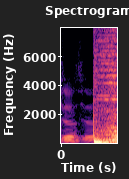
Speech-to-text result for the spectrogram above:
Teaser.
